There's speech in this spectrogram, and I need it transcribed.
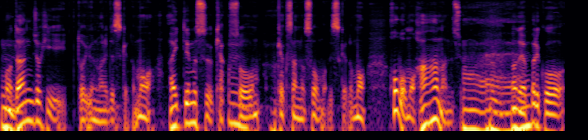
もう男女比というのもあれですけどもアイテム数客層、お客さんの層もですけどもほぼもう半々なんですよ。なのでやっぱりこ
